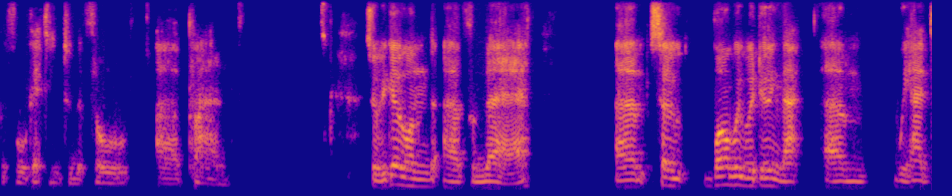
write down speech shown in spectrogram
before getting to the full uh, plan. So we go on uh, from there. Um, so while we were doing that, um, we had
